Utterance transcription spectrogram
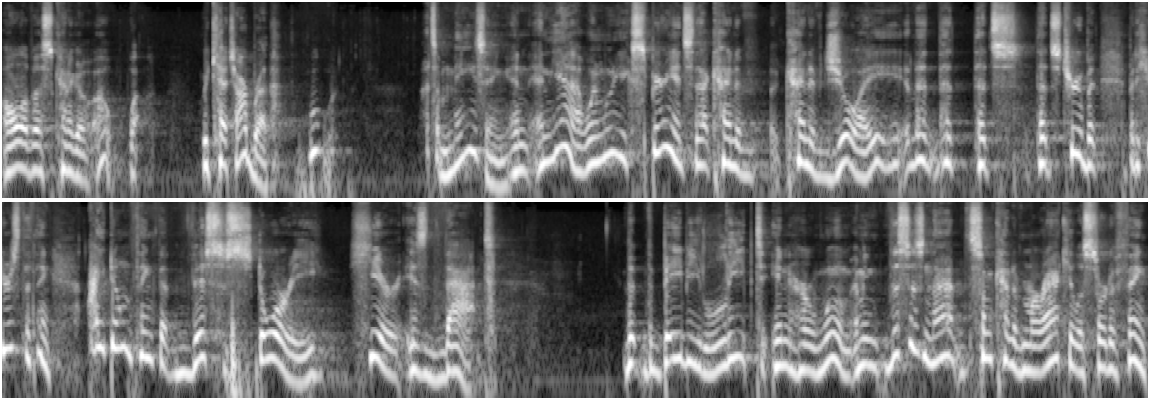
all of us kind of go, oh, well, we catch our breath. Ooh, that's amazing. And, and yeah, when we experience that kind of, kind of joy, that, that, that's, that's true. But, but here's the thing I don't think that this story here is that. The, the baby leaped in her womb. I mean, this is not some kind of miraculous sort of thing.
